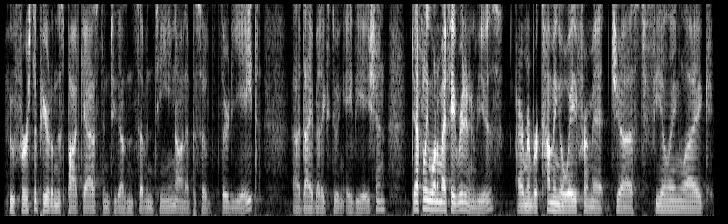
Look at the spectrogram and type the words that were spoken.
who first appeared on this podcast in 2017 on episode 38 uh, diabetics doing aviation. Definitely one of my favorite interviews. I remember coming away from it just feeling like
